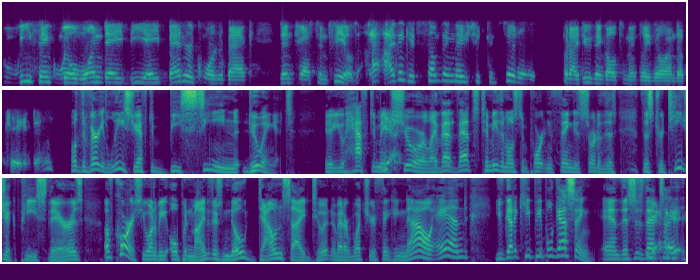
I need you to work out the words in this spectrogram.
who we think will one day be a better quarterback than Justin Fields? I, I think it's something they should consider, but I do think ultimately they'll end up trading down. Well, at the very least, you have to be seen doing it. You know, you have to make Yeah. sure, like that. That's to me the most important thing is sort of the the strategic piece. There is, of course, you want to be open minded. There's no downside to it, no matter what you're thinking now, and you've got to keep people guessing. And this is that Yeah, ti- it-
